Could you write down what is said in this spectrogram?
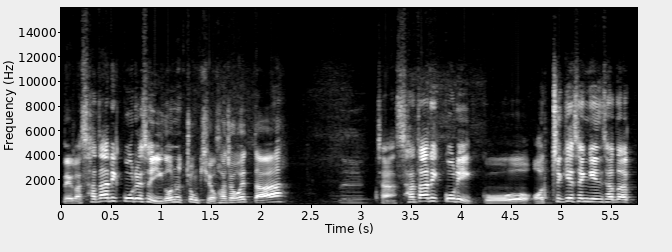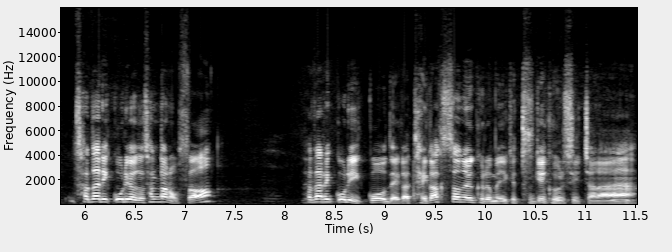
내가 사다리꼴에서 이거는 좀 기억하자고 했다. 네. 자, 사다리꼴이 있고 어떻게 생긴 사다, 사다리꼴이어도 상관없어. 사다리꼴이 있고 내가 대각선을 그러면 이렇게 두 개 그을 수 있잖아.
